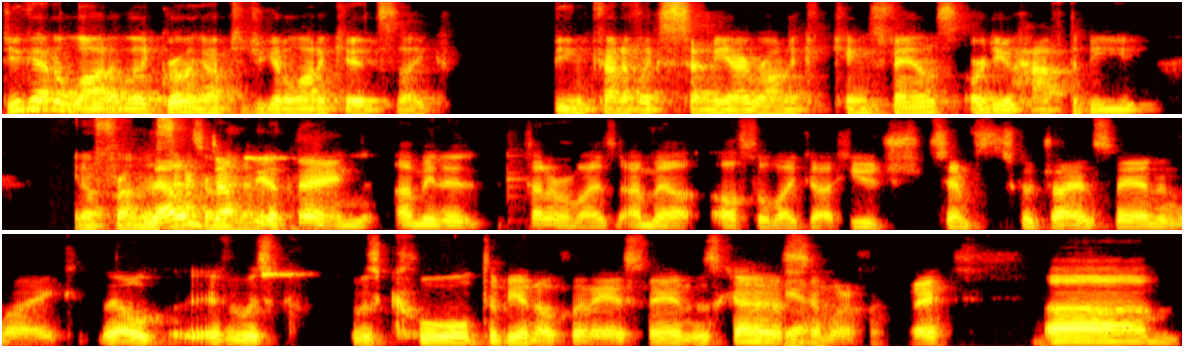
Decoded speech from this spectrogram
Do you get a lot of like growing up? Did you get a lot of kids like being kind of like semi-ironic Kings fans, or do you have to be you know, from the that was definitely a thing. I mean, it kind of reminds. I'm a, also like a huge San Francisco Giants fan, and like the, if it was it was cool to be an Oakland A's fan. It's kind of yeah. similar, right? Um,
